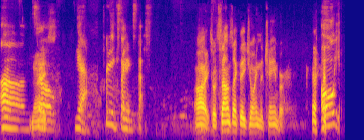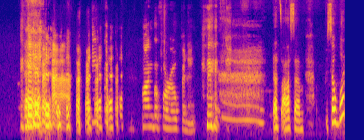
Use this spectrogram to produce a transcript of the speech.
Um, Nice. So yeah, pretty exciting stuff. All right, so it sounds like they joined the chamber. Oh yeah, long before opening. That's awesome. So, what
